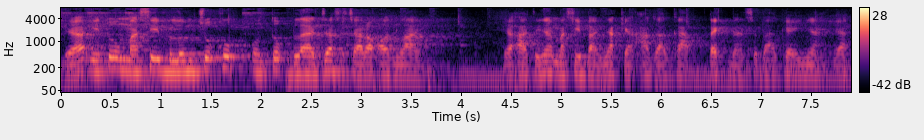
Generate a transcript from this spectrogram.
ya itu masih belum cukup untuk belajar secara online ya artinya masih banyak yang agak gaptek dan sebagainya ya.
